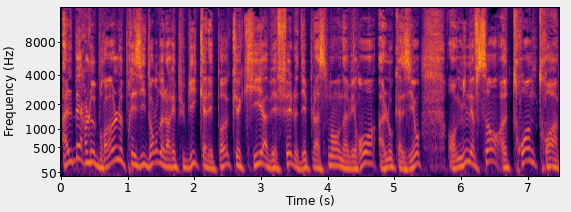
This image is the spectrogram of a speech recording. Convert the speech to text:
Albert Lebrun, le président de la République à l'époque, qui avait fait le déplacement en Aveyron à l'occasion en 1933.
